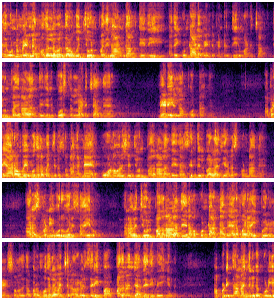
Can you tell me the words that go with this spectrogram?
அது ஒண்ணுமே இல்லை. முதல்ல வந்து அவங்க ஜூன் பதினான்காம் தேதி அதை கொண்டாட வேண்டும் என்று தீர்மானிச்சாங்க. ஜூன் பதினாலாம் தேதினு போஸ்டர்லாம் அடிச்சாங்க. மேடையெல்லாம் போட்டாங்க. அப்புறம் யாரோ போய் முதலமைச்சர் சொன்னாங்க அண்ணே போன வருஷம் ஜூன் பதினாலாம் தேதி தான் செந்தில் பாலாஜி அரெஸ்ட் பண்ணாங்க. அரெஸ்ட் பண்ணி ஒரு வருஷம் ஆயிரும். அதனால ஜூன் பதினாலாம் தேதி நம்ம கொண்டாடினா வேற மாதிரி ஆகி போயிருன்னு சொன்னதுக்கு அப்புறம் முதலமைச்சர் அவர்கள் சரிப்பா பதினஞ்சாம் தேதி வைங்கன்னு அப்படித்தான் நாங்கள் இருக்கக்கூடிய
